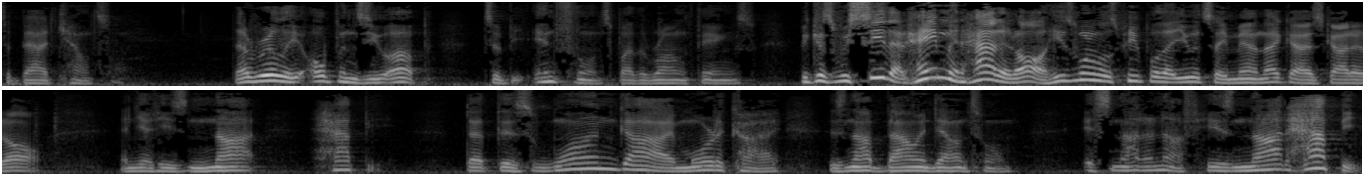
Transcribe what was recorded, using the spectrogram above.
to bad counsel? That really opens you up to be influenced by the wrong things. Because we see that Haman had it all. He's one of those people that you would say, man, that guy's got it all. And yet he's not happy that this one guy, Mordecai, is not bowing down to him. It's not enough. He's not happy,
